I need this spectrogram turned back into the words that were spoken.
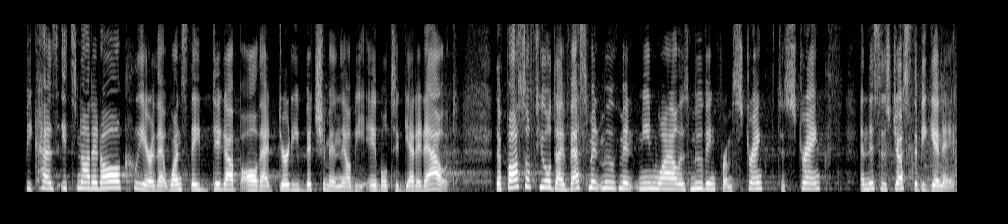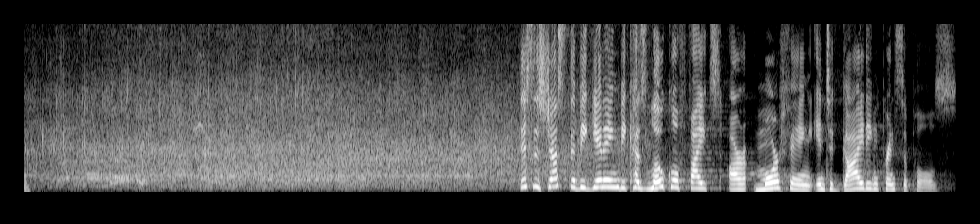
because it's not at all clear that once they dig up all that dirty bitumen, they'll be able to get it out. The fossil fuel divestment movement, meanwhile, is moving from strength to strength, and this is just the beginning. This is just the beginning because local fights are morphing into guiding principles.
